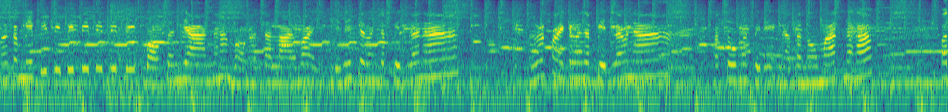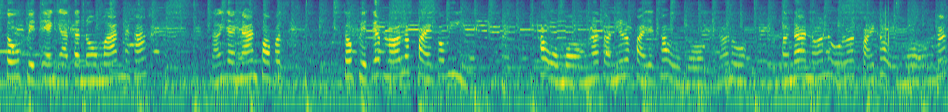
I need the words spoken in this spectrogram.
มันก็มีปิ๊ปิ๊บปิ๊บปิ๊บปิ๊บปิ๊บปิ๊บบอกสัญญาณนะคะบอกอันตรายว่าเดี๋ยวนี้กำลังจะปิดแล้วนะรถไฟกำลังจะปิดแล้วนะ ประตูมันปิดเองอัตโนมัตินะคะ ประตูปิดเองอัตโนมัตินะคะ หลังจากนั้นพอประตูปิดเรียบร้อยรถไฟก็วิ่งเข้าอุโมงค์นะตอนนี้รถไฟจะเข้าอุโมงค์นะดูทางด้านโน้นดูรถไฟเข้าอุโมงค์นะคะ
